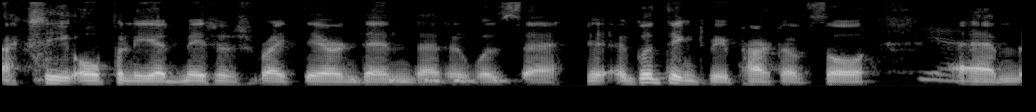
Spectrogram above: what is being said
actually openly admitted right there and then that it was uh, a good thing to be part of. So yeah. um,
